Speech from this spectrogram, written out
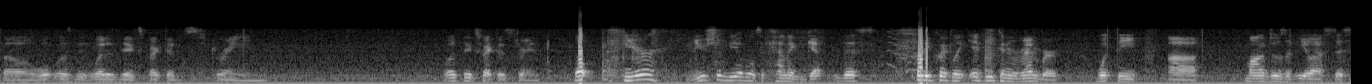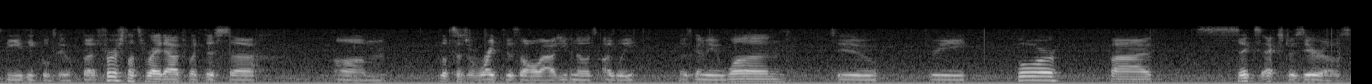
So what was the what is the expected strain? What's the expected strain? Well, here you should be able to kind of get this pretty quickly if you can remember what the uh, modulus of elasticity is equal to. But first let's write out what this, uh, um, let's just write this all out even though it's ugly. There's going to be one, two, three, four, five, six extra zeros.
